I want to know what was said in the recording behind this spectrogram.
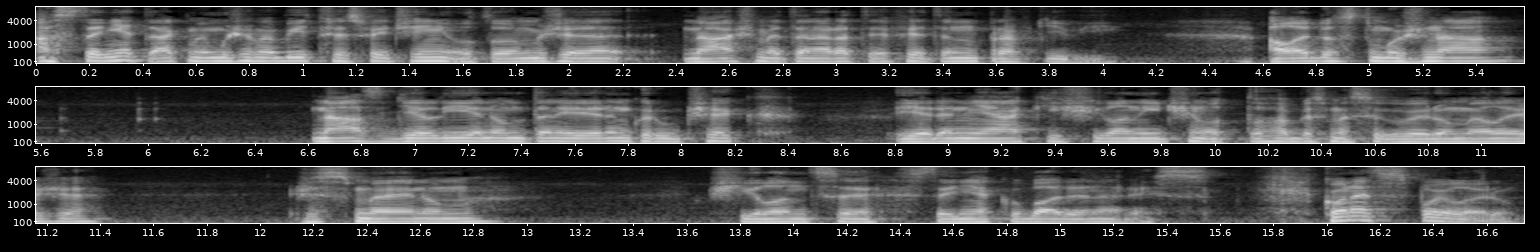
A stejně tak my můžeme být přesvědčeni o tom, že náš metanarrativ je ten pravdivý. Ale dost možná nás dělí jenom ten jeden krůček, jeden nějaký šílený čin od toho, aby jsme si uvědomili, že, že jsme jenom šílenci, stejně jako byla Daenerys. Konec spoileru.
